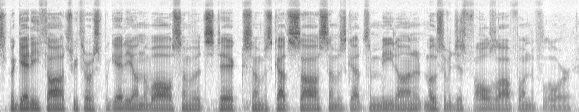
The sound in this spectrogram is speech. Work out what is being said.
spaghetti thoughts. We throw spaghetti on the wall. Some of it sticks. Some of it's got sauce. Some of it's got some meat on it. Most of it just falls off on the floor.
